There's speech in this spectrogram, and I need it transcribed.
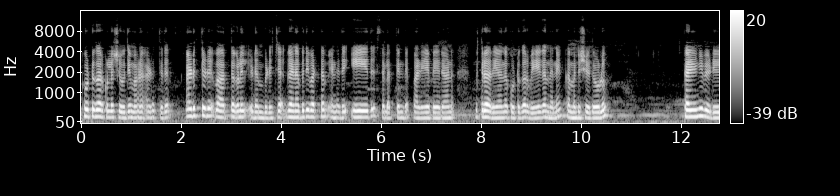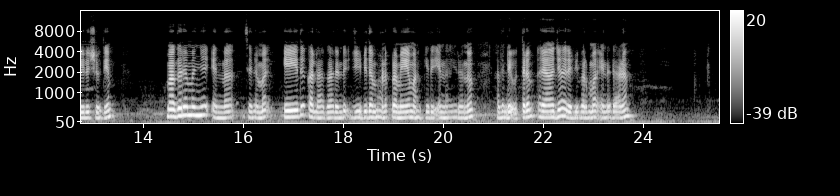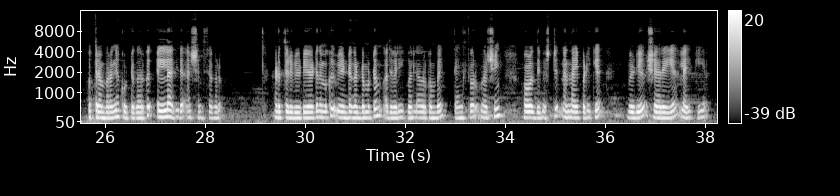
കൂട്ടുകാർക്കുള്ള ചോദ്യമാണ് അടുത്തത്. അടുത്തിടെ വാർത്തകളിൽ ഇടം പിടിച്ച ഗണപതി വട്ടം എന്നത് ഏത് സ്ഥലത്തിന്റെ പഴയ പേരാണ്? ഉത്തരം അറിയാവുന്ന കൂട്ടുകാർ വേഗം തന്നെ കമന്റ് ചെയ്തോളൂ. കഴിഞ്ഞ വീഡിയോയിലെ ചോദ്യം മകരമഞ്ഞ് എന്ന സിനിമ ഏത് കലാകാരന്റെ ജീവിതമാണ് പ്രമേയമാക്കിയത് എന്നായിരുന്നു. അതിന്റെ ഉത്തരം രാജ രവിവർമ്മ എന്നതാണ്. ഉത്തരം പറഞ്ഞ കൂട്ടുകാർക്ക് എല്ലാവിധ ആശംസകളും. അടുത്തൊരു വീഡിയോ ആയിട്ട് നമുക്ക് വീണ്ടും കണ്ടുമുട്ടും. അതുവരേക്കും എല്ലാവർക്കും bye thanks for watching all the best നന്നായി പഠിക്കുക. വീഡിയോ ഷെയർ ചെയ്യുക ലൈക്ക് ചെയ്യുക.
